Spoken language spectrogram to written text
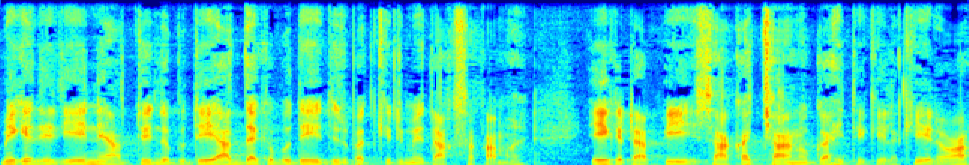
මේකෙදි තියෙන්නේ අත්විඳපු දේ අත්දැකපු දේ ඉදිරිපත් කිරීමේ දක්ෂකම. ඒකට අපි සාකච්ඡානුගහිත කියලා කියනවා.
